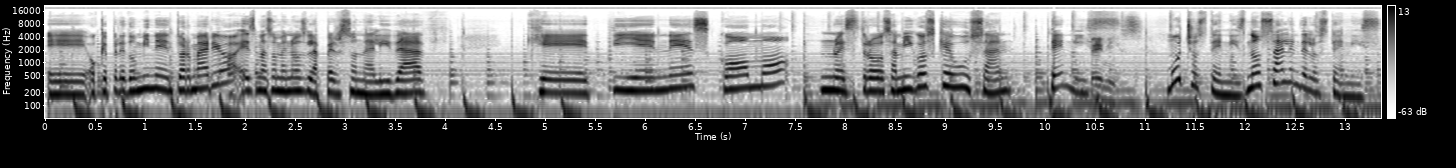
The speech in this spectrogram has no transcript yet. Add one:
eh, o que predomine en tu armario. Es más o menos la personalidad que tienes como nuestros amigos que usan tenis. Tenis. Muchos tenis, no salen de los tenis.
